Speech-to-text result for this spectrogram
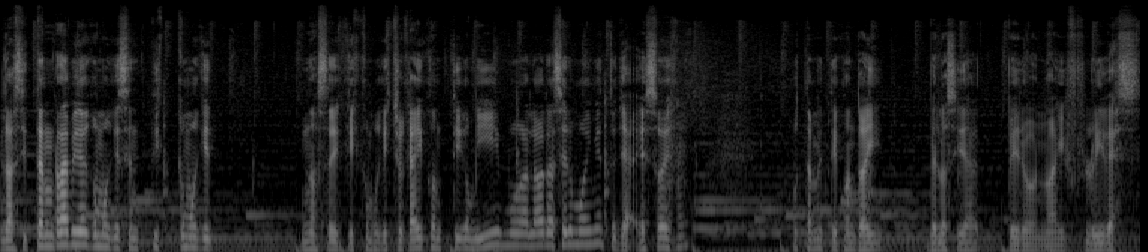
lo haces tan rápido como que sentís como que, no sé, que es como que chocáis contigo mismo a la hora de hacer un movimiento. Ya, eso es justamente cuando hay velocidad, pero no hay fluidez.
